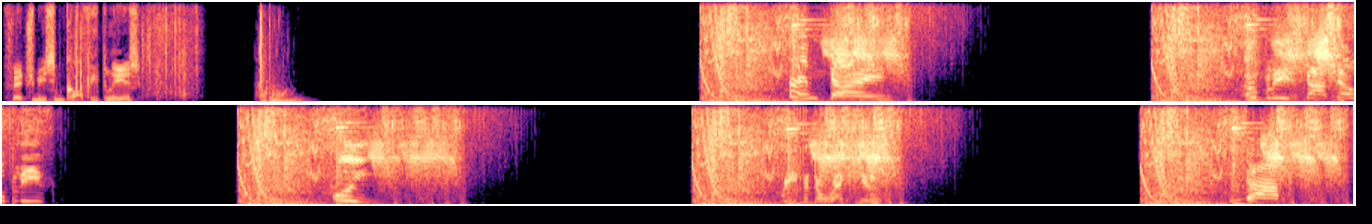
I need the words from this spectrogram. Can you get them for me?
Fetch me some coffee, please. I'm dying. Oh, please, God, no, please. Oi! Read the directions. Stop!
